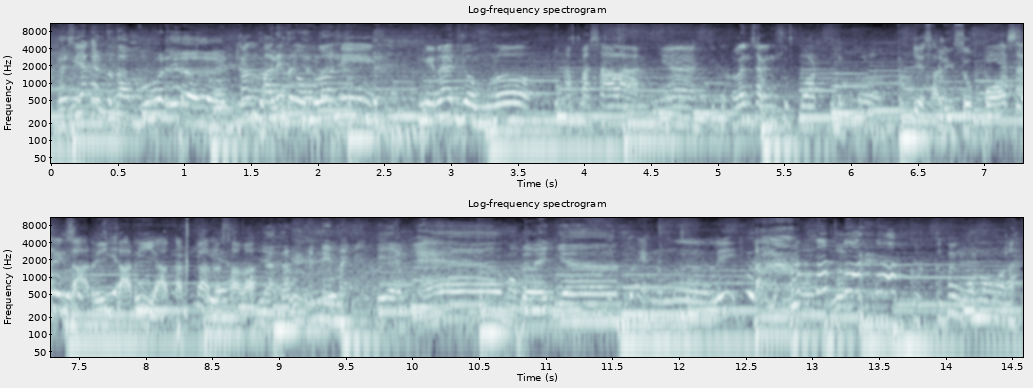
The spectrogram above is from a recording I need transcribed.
Biasanya kan tukang bubur ya. Kan Farid jomblo nih, Mira jomblo. Apa salahnya? Jika kalian saling support gitu loh. Ya saling support, Iya, saling support. cari-cari ya kan enggak ada Iya. salah. Ya kan ini di ML, Mobile Legends. Itu nemeli. Kau yang ngomong lah.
